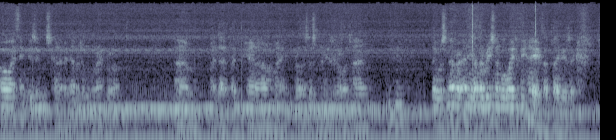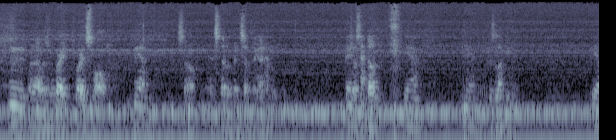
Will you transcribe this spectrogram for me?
Oh, I think music was kind of inevitable where I grew up. Um, my dad played the piano, my brothers listened to music all the time. Mm-hmm. There was never any other reasonable way to behave than play music Mm. when I was very, very small. Yeah. So it's never been something I haven't Been just done. Yeah. Yeah. Just lucky. Yeah.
